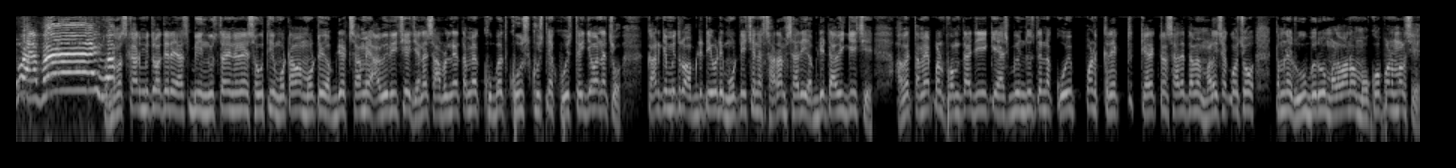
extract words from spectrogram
વાહ. નમસ્કાર મિત્રો, અત્યારે એસબી હિન્દુસ્તાની સૌથી મોટામાં મોટી અપડેટ સામે આવી રહી છે, જેને સાંભળીને તમે ખૂબ જ ખુશ ખુશ ને ખુશ થઈ જવાના છો. કારણ કે મિત્રો, અપડેટ એવડી મોટી છે ને સારામાં સારી અપડેટ આવી ગઈ છે. હવે તમે પણ ફોમતા જઈએ કે એસબી હિન્દુસ્તાનના કોઈ પણ કેરેક્ટર સાથે તમે મળી શકો છો. તમને રૂબરૂ મળવાનો મોકો પણ મળશે.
